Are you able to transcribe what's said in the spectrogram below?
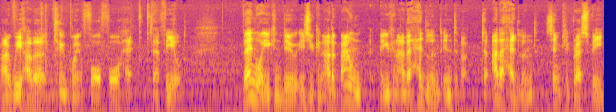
uh, we have a 2.44 hectare field. Then what you can do is you can add a bound, you can add a headland into that. To add a headland, simply press the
